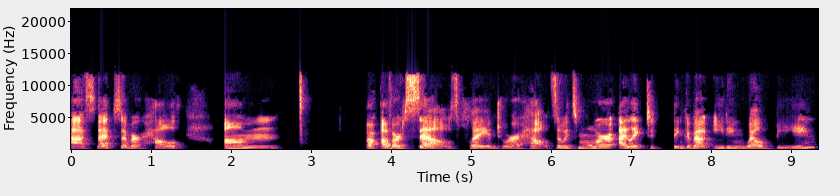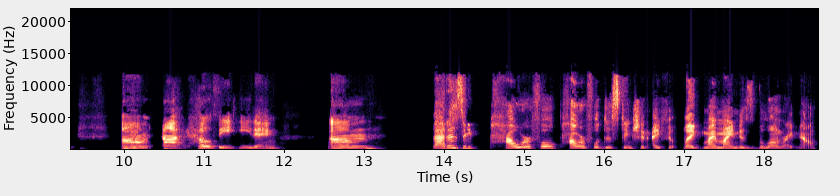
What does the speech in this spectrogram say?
aspects of our health. Um, of ourselves play into our health. So it's more, I like to think about eating well being, um, mm-hmm. not healthy eating. Um, that is a powerful, powerful distinction. I feel like my mind is blown right now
